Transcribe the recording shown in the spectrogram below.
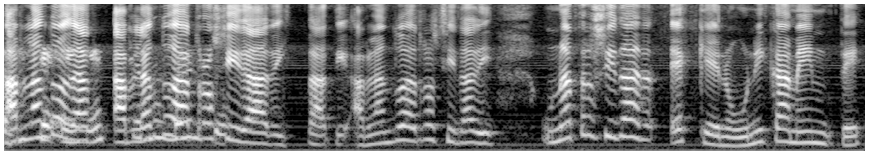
hablando de este hablando de atrocidades, Tati, hablando de atrocidades, una atrocidad es que no únicamente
